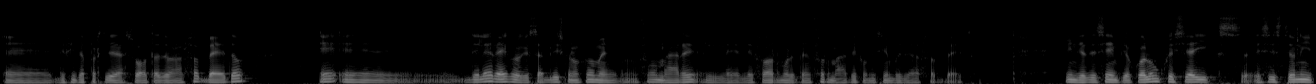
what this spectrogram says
è definito a partire a sua volta da un alfabeto e eh, delle regole che stabiliscono come formare le, le, formule ben formate con i simboli dell'alfabeto. Quindi ad esempio qualunque sia x esiste un y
